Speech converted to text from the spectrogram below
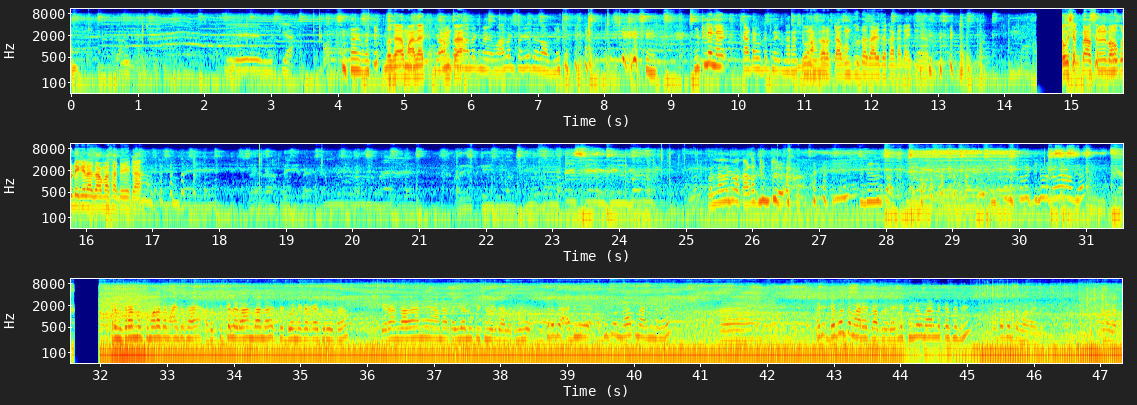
बघा मालक आमचा मालक नाही मालक सगळेच आहेत आपले उठलं नाही काटा उठत नाही जरा दोन हजार टाकून सुद्धा गाडीचा काटा काहीच नाही झाला. बघू शकता सुनील भाऊ कुठे गेला जामासाठी एका? पण ना तुला काटात निघतो आपलं. तर मित्रांनो तुम्हाला तर माहीतच आहे आता तिकडलं रान झालं ते दोन एकर काहीतरी होतं. ते रान झालं आणि आम्ही आता या लोकेशनवरती आलो. म्हणजे तिकडे ते आधी आधी तो नाच मारलेलं आहे म्हणजे डबलचं मारायचं आपल्याला. एकदा सिंगल मारलं कसं बी आता डबलचं मारायला. ते बघा.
